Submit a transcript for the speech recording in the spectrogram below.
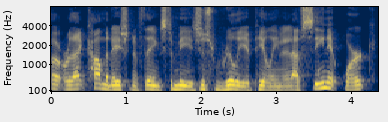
or that combination of things to me is just really appealing. And I've seen it work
